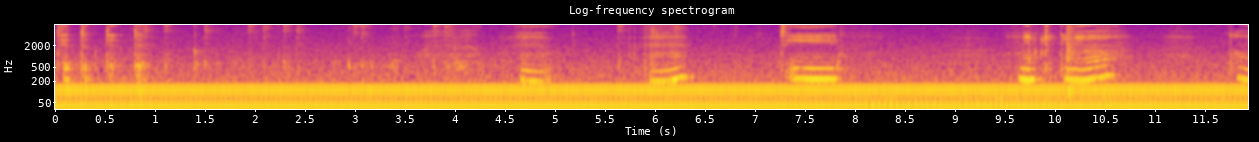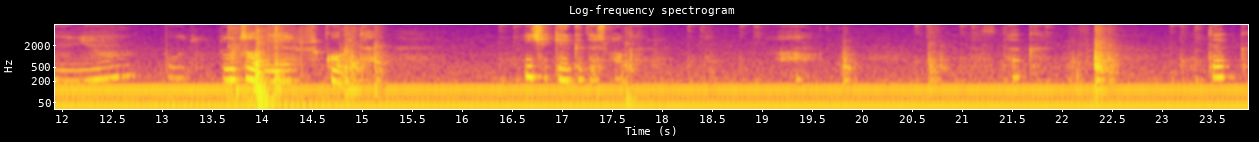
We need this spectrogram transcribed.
tyk, tyk, tyk, co wiesz, kurde. I siekierkę też mogę. O. Tak. Tak.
